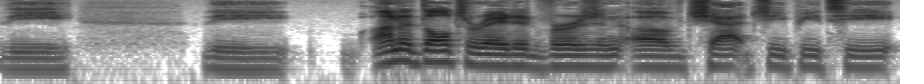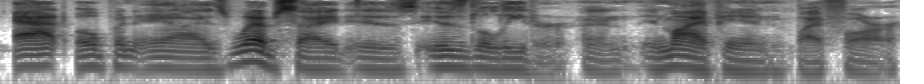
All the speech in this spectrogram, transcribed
the the unadulterated version of ChatGPT at OpenAI's website is is the leader, and in my opinion, by far.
